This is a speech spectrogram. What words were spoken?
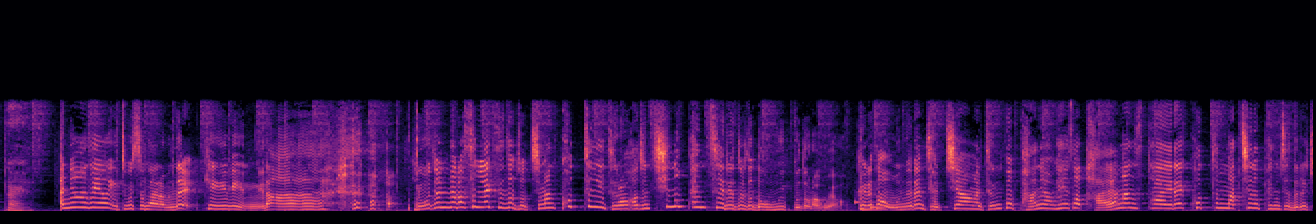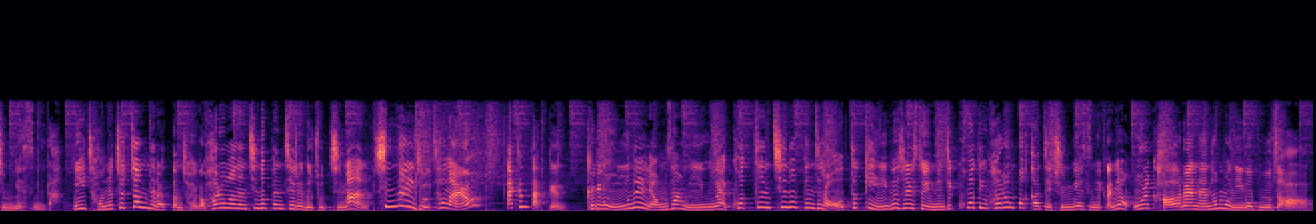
Stalkers. 안녕하세요 유튜브 시청자 여러분들 김희미입니다. 요즘 들어 슬랙스도 좋지만 cotton이 들어가준 chino 팬츠들도 너무 이쁘더라고요. 그래서 오늘은 제 취향을 듬뿍 반영해서 다양한 스타일의 cotton 및 chino 팬츠들을 준비했습니다. 이 전에 추천드렸던 저희가 활용하는 chino 팬츠들도 좋지만 신상이 좋잖아요? 따끈따끈. 그리고 오늘 영상 이후에 cotton chino 팬츠를 어떻게 입으실 수 있는지 코디 활용법까지 준비했으니까요. 올 가을에는 한번 입어보자.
